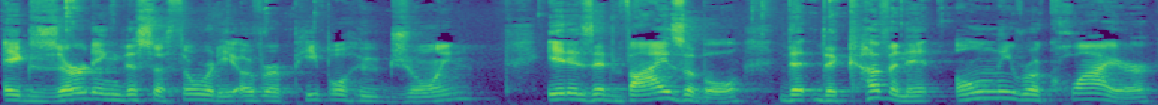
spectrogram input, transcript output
exerting this authority over people who join, it is advisable that the covenant only require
